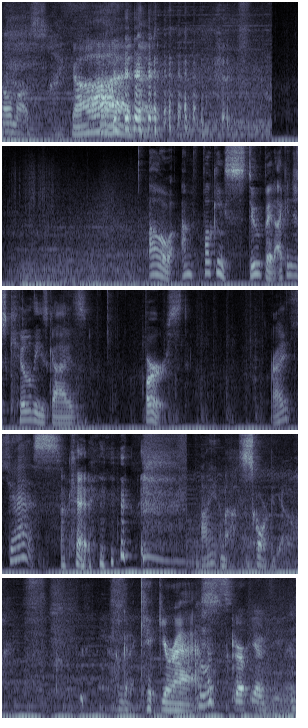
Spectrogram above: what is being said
Almost. Oh my god. oh, I'm fucking stupid. I can just kill these guys first. Right? Yes. Okay. I am a Scorpio. I'm gonna kick your ass. I'm a. Scorpio demon.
